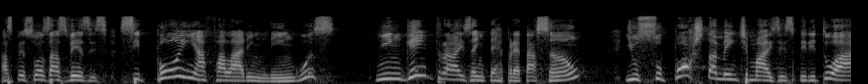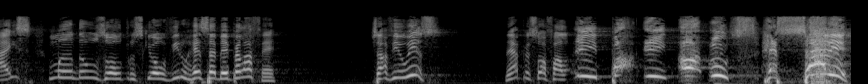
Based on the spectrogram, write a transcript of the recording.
as pessoas às vezes se põem a falar em línguas, ninguém traz a interpretação, e os supostamente mais espirituais mandam os outros que ouviram receber pela fé. Já viu isso? Né? A pessoa fala, ipa, i, a, u, recebe!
